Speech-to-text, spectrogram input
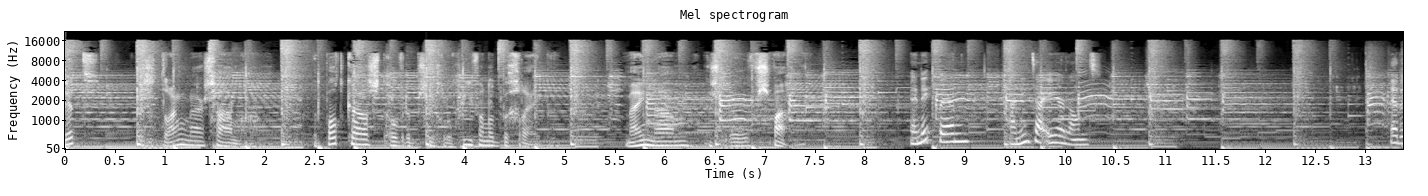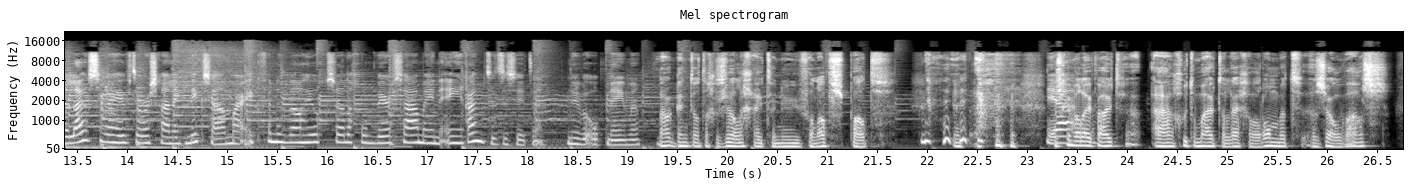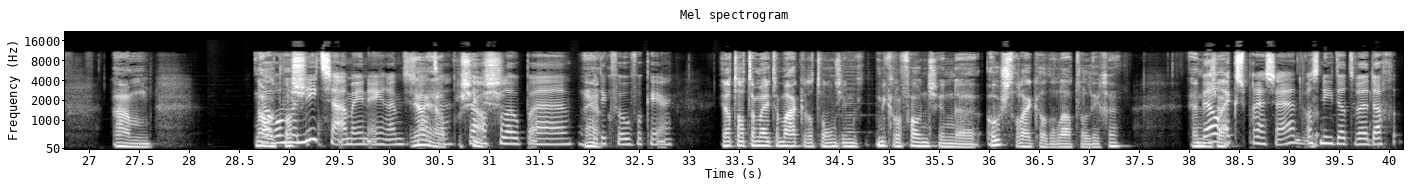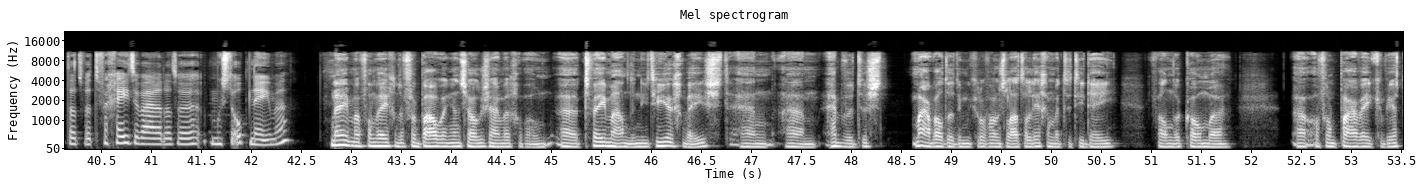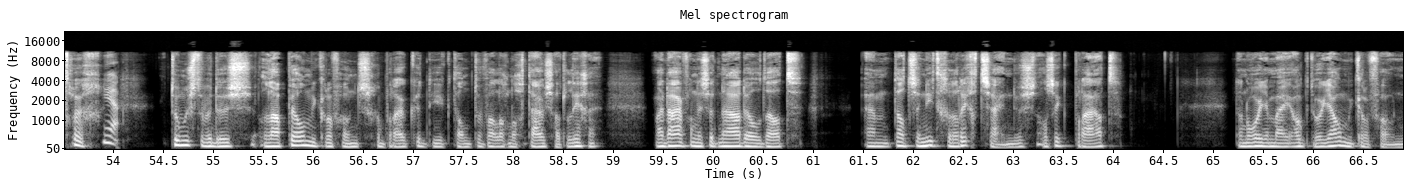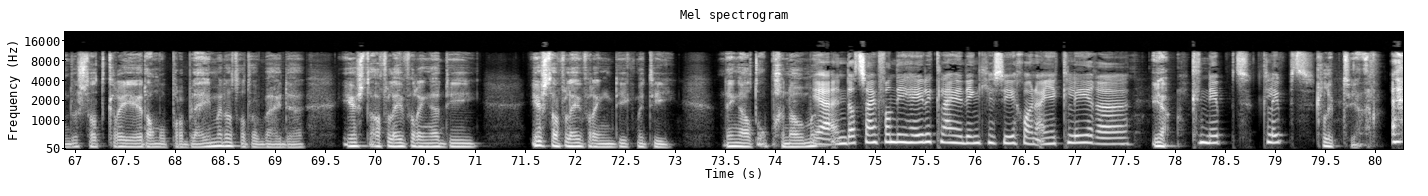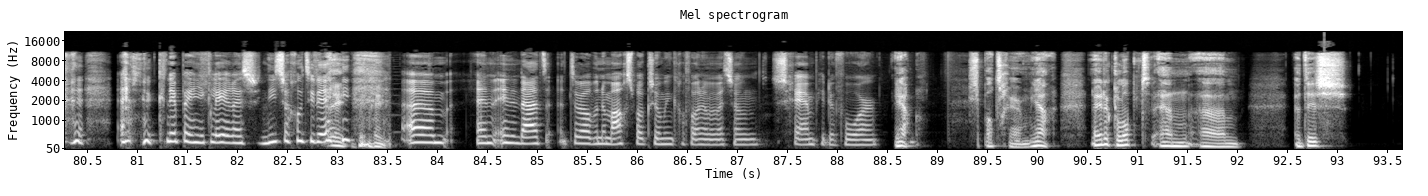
Dit is Drang naar Samenhang, de podcast over de psychologie van het begrijpen. Mijn naam is Rolf Zwaan. En ik ben Anita Eerland. Ja, de luisteraar heeft er waarschijnlijk niks aan, maar ik vind het wel heel gezellig om weer samen in één ruimte te zitten, nu we opnemen. Nou, ik denk dat de gezelligheid er nu vanaf spat. Misschien wel even uit, uh, goed om uit te leggen waarom het zo was. Um, nou, waarom we niet samen in één ruimte zaten ja, ja, de afgelopen, uh, weet ik veel hoeveel keer. Ja, het had ermee te maken dat we onze microfoons in uh, Oostenrijk hadden laten liggen. En wel zijn... expres, hè? Het was niet dat we, dacht, dat we het vergeten waren dat we moesten opnemen. Nee, maar vanwege de verbouwing en zo zijn we gewoon uh, twee maanden niet hier geweest. En um, hebben we dus, maar we hadden de microfoons laten liggen met het idee van we komen uh, over een paar weken weer terug. Ja. Toen moesten we dus lapelmicrofoons gebruiken, die ik dan toevallig nog thuis had liggen. Maar daarvan is het nadeel dat, um, dat ze niet gericht zijn. Dus als ik praat, dan hoor je mij ook door jouw microfoon. Dus dat creëert allemaal problemen. Dat hadden we bij de eerste afleveringen, die eerste aflevering die ik met die dingen had opgenomen. Ja, en dat zijn van die hele kleine dingetjes die je gewoon aan je kleren ja. knipt, klipt. Klipt, ja. Knippen in je kleren is niet zo'n goed idee. Nee, nee. um, en inderdaad, terwijl we normaal gesproken zo'n microfoon hebben met zo'n schermpje ervoor. Ja, spatscherm. Ja, nee, dat klopt. En um, het is.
